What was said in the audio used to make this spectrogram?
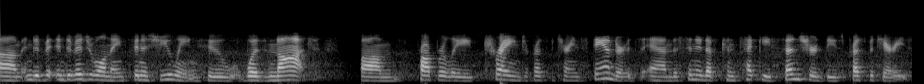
um, indiv- individual named Finis Ewing, who was not um, properly trained to Presbyterian standards, and the Synod of Kentucky censured these presbyteries.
